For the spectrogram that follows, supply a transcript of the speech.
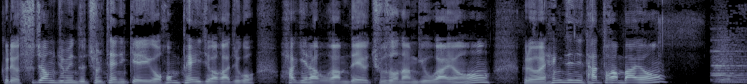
그리고 수정 주민도 줄 테니까 이거 홈페이지 와가지고 확인하고 가면 돼요. 주소 남기고 가요. 그리고 행진이 단톡 한번 봐요.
